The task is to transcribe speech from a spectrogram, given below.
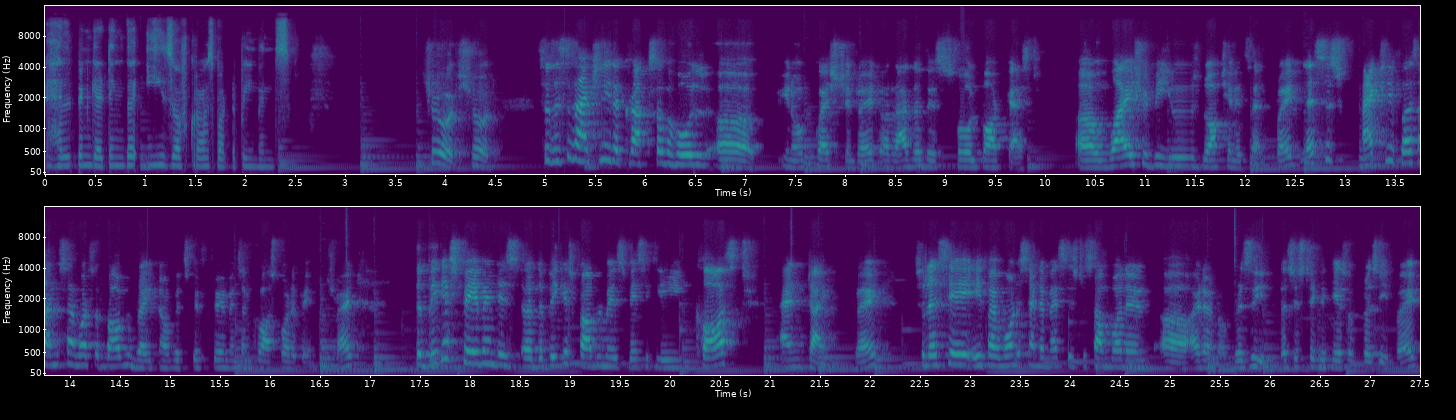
help in getting the ease of cross border payments? Sure, sure. So, this is actually the crux of the whole, uh, you know, question, right? Or rather, this whole podcast. Uh, why should we use blockchain itself, right? Let's just actually first understand what's the problem right now with Swift payments and cross-border payments, right? the biggest payment is uh, the biggest problem is basically cost and time right so let's say if i want to send a message to someone in uh, i don't know brazil let's just take the case of brazil right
